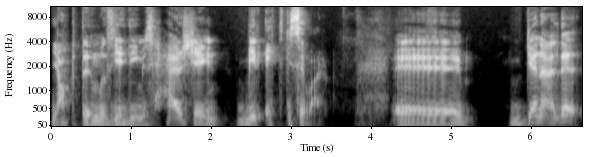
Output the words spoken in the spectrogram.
yaptığımız, yediğimiz her şeyin bir etkisi var. E, genelde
